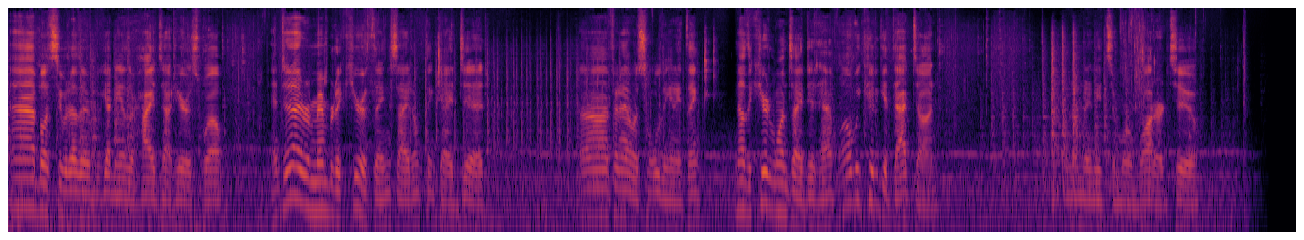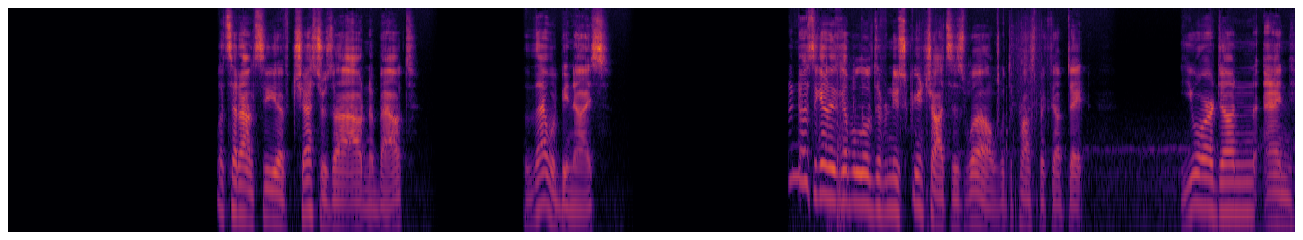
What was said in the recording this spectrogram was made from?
Ah, but let's see what other, we got any other hides out here as well. And did I remember to cure things? I don't think I did. Uh, if I was holding anything. Now, the cured ones I did have, well, we could get that done. And I'm gonna need some more water, too. Let's head out and see if Chester's out and about. That would be nice. I noticed I got a couple little different new screenshots as well with the prospect update. You are done, and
